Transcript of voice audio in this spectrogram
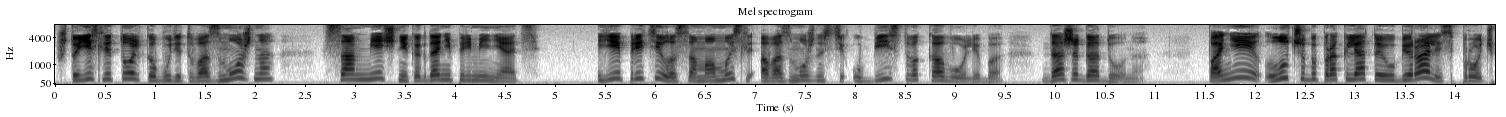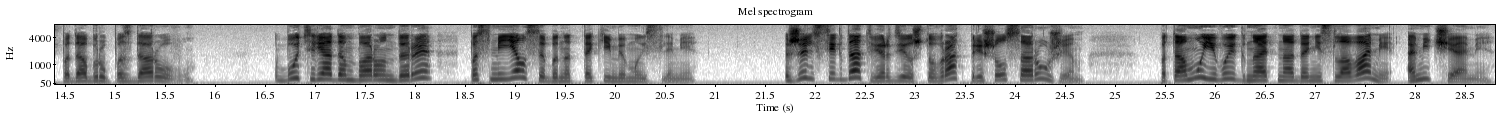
что если только будет возможно – сам меч никогда не применять. Ей претила сама мысль о возможности убийства кого-либо, даже Гадона. По ней лучше бы проклятые убирались прочь по добру, по здорову. Будь рядом барон Дере, посмеялся бы над такими мыслями. Жиль всегда твердил, что враг пришел с оружием, потому его и гнать надо не словами, а мечами.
